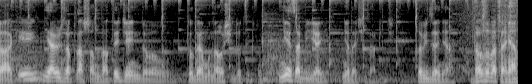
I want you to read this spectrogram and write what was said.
Tak, i ja już zapraszam za tydzień do programu na osi, do cyklu Nie zabijaj, nie daj się zabić. Do widzenia. Do zobaczenia.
